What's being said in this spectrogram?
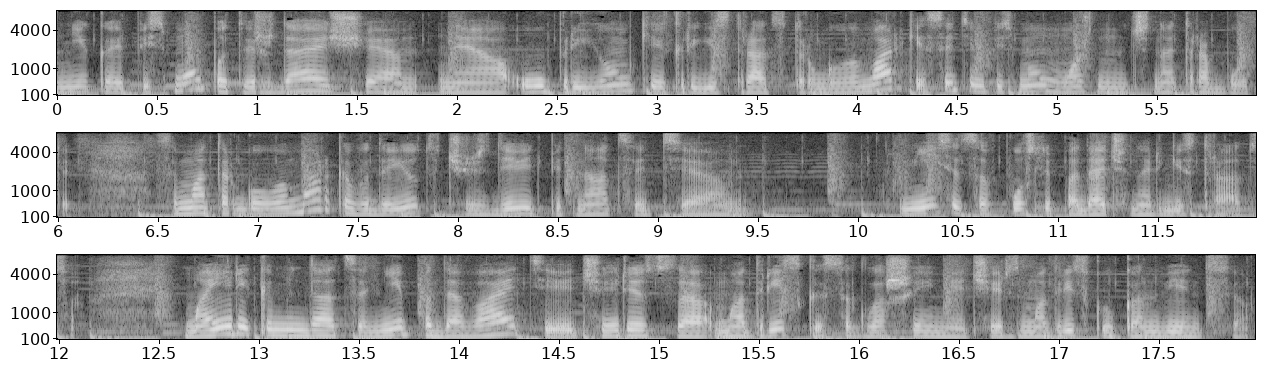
некое письмо, подтверждающее э, о приемке к регистрации торговой марки. С этим письмом можно начинать работать. Сама торговая марка выдается через 9-15 15 месяцев после подачи на регистрацию. Мои рекомендации не подавайте через Мадридское соглашение, через Мадридскую конвенцию,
